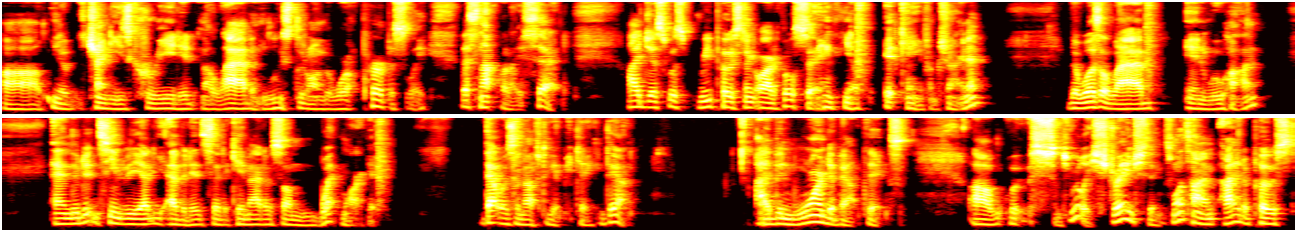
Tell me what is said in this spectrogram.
uh, you know, the Chinese created in a lab and loosed it on the world purposely. That's not what I said. I just was reposting articles saying, you know, it came from China. There was a lab in Wuhan, and there didn't seem to be any evidence that it came out of some wet market. That was enough to get me taken down. I've been warned about things uh, some really strange things. One time I had a post,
